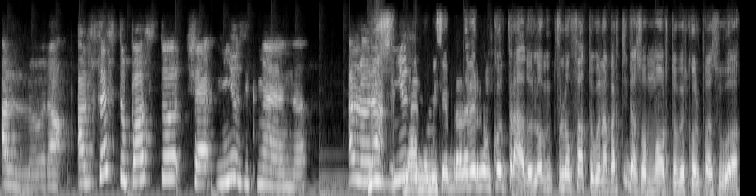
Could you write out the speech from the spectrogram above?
Allora, al sesto posto c'è Music Man. Allora, Music, Music... Man mi sembra di averlo incontrato. L'ho, l'ho fatto con una partita, sono morto per colpa sua.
